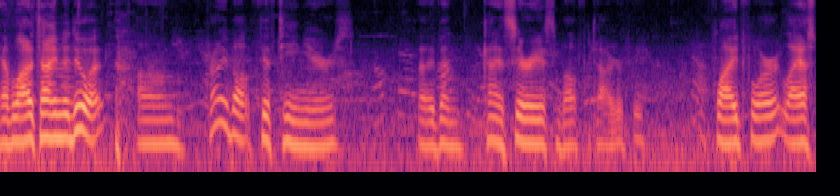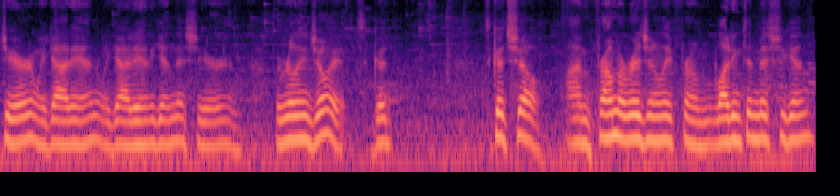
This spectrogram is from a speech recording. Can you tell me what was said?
have a lot of time to do it. Um, probably about 15 years. I've been kind of serious about photography. Applied for it last year, and we got in. And we got in again this year, and we really enjoy it. It's a good, it's a good show. I'm from originally from Ludington, Michigan,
